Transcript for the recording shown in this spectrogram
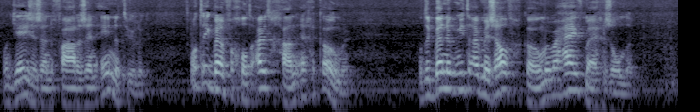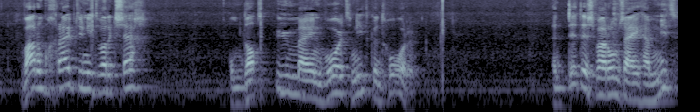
Want Jezus en de Vader zijn één natuurlijk. Want ik ben van God uitgegaan en gekomen. Want ik ben ook niet uit mezelf gekomen, maar Hij heeft mij gezonden. Waarom begrijpt u niet wat ik zeg? Omdat u mijn woord niet kunt horen. En dit is waarom zij hem niet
